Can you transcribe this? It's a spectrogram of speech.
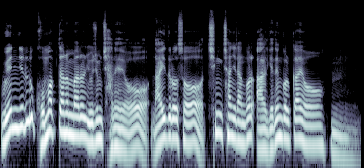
웬일로 고맙다는 말을 요즘 잘해요. 나이 들어서 칭찬이란 걸 알게 된 걸까요? 음.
